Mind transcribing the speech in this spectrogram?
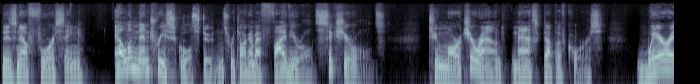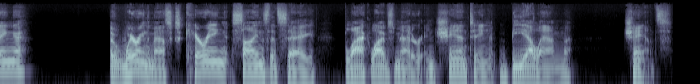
that is now forcing elementary school students, we're talking about five year olds, six year olds, to march around, masked up, of course, wearing, uh, wearing the masks, carrying signs that say Black Lives Matter, and chanting BLM chants.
